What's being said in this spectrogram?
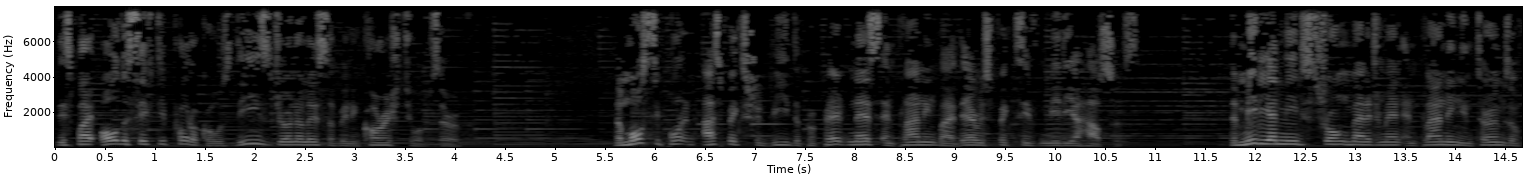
despite all the safety protocols, these journalists have been encouraged to observe. The most important aspects should be the preparedness and planning by their respective media houses. The media needs strong management and planning in terms of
